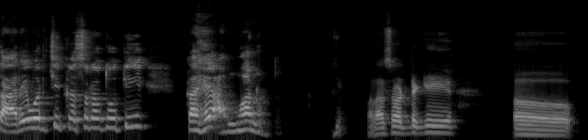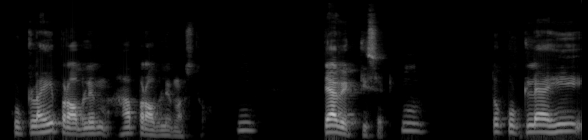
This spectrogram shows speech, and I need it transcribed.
तारेवरची कसरत होती का हे आव्हान होतं? मला असं वाटतं की कुठलाही प्रॉब्लेम हा प्रॉब्लेम असतो. त्या व्यक्तीसाठी. तो कुठल्याही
